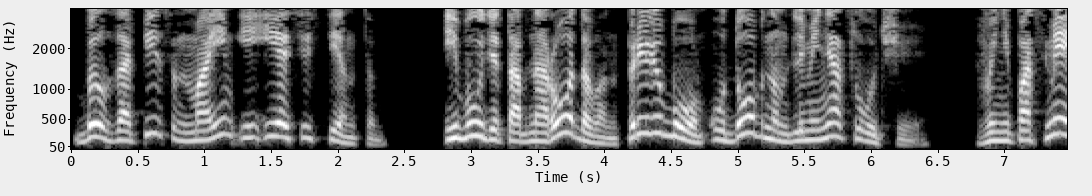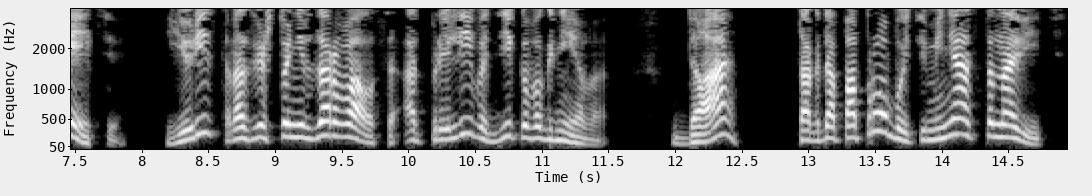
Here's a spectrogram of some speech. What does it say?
был записан моим ИИ-ассистентом и будет обнародован при любом удобном для меня случае. Вы не посмеете. Юрист разве что не взорвался от прилива дикого гнева. Да? Тогда попробуйте меня остановить.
